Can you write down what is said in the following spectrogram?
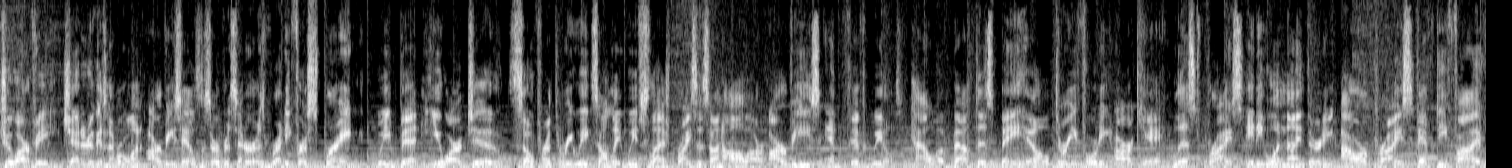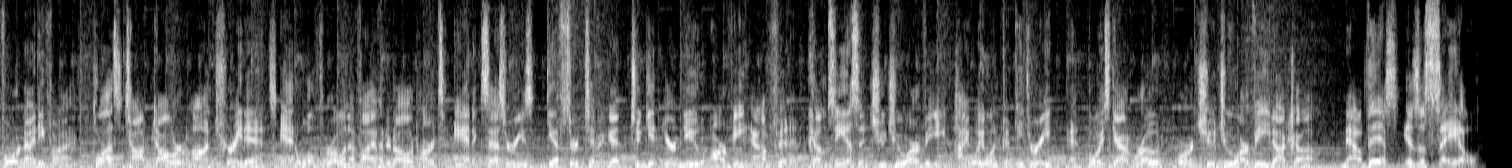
Choo RV, Chattanooga's number one RV sales and service center, is ready for spring. We bet you are too. So for three weeks only, we've slashed prices on all our RVs and fifth wheels. How about this Bay Hill 340 RK? List price 81930. Our price 55495. Plus top dollar on trade-ins, and we'll throw in a $500 parts and accessories gift certificate to get your new RV outfitted. Come see us at Choo Choo RV, Highway 153 at Boy Scout Road or ChooChooRV.com. Now this is a sale.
